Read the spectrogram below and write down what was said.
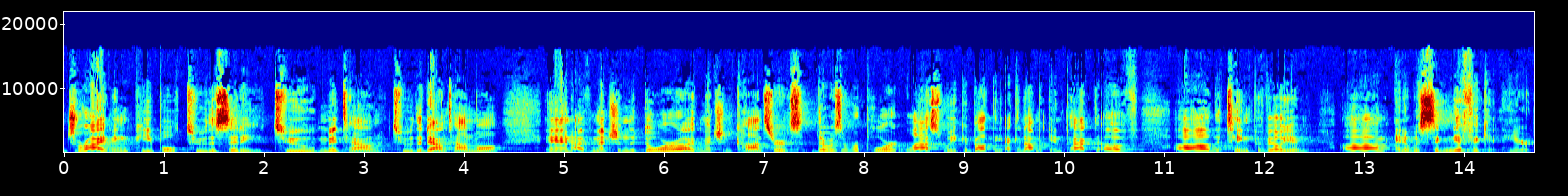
driving people to the city, to Midtown, to the downtown mall. And I've mentioned the Dora, I've mentioned concerts. There was a report last week about the economic impact of uh, the Ting Pavilion, um, and it was significant here.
